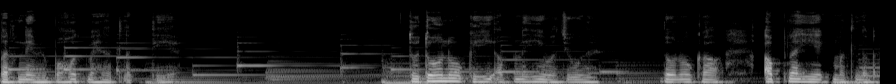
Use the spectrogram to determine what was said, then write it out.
बनने में बहुत मेहनत लगती है। तो दोनों के ही अपने ही वजूद है। दोनों का अपना ही एक मतलब है।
